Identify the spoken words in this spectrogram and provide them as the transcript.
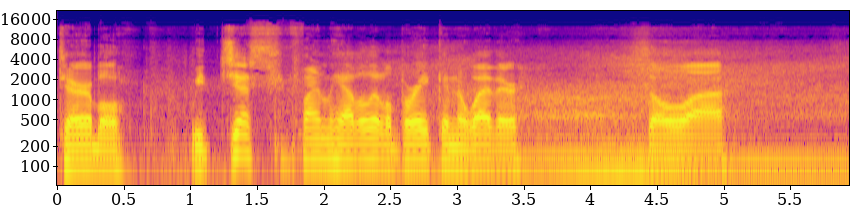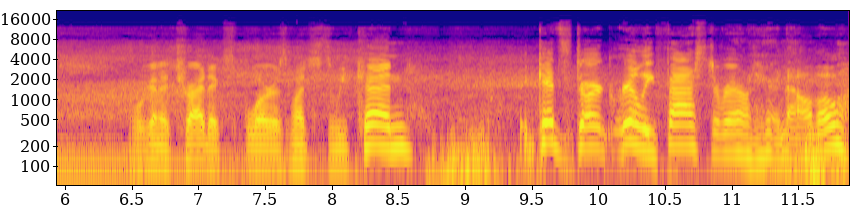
terrible. We just finally have a little break in the weather, so uh, we're gonna try to explore as much as we can. It gets dark really fast around here now, though,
